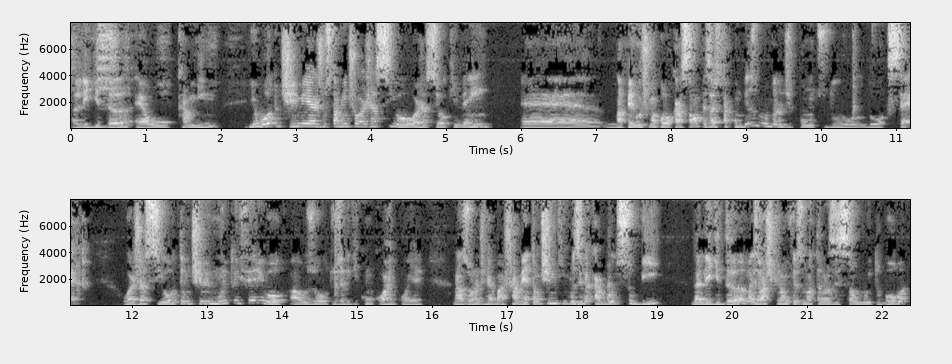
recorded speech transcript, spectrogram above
a Ligue 2 é o caminho. E o outro time é justamente o Ajaccio, o Ajaccio que vem é, na penúltima colocação, apesar de estar com o mesmo número de pontos do, do Auxerre, o Ajaccio tem um time muito inferior aos outros ali que concorrem com ele na zona de rebaixamento. É um time que inclusive acabou de subir da Ligue 2, mas eu acho que não fez uma transição muito boa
